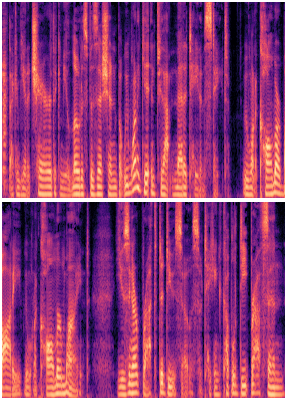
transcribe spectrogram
that can be in a chair, that can be a lotus position, but we want to get into that meditative state. We want to calm our body, we want to calm our mind using our breath to do so. So, taking a couple of deep breaths in,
